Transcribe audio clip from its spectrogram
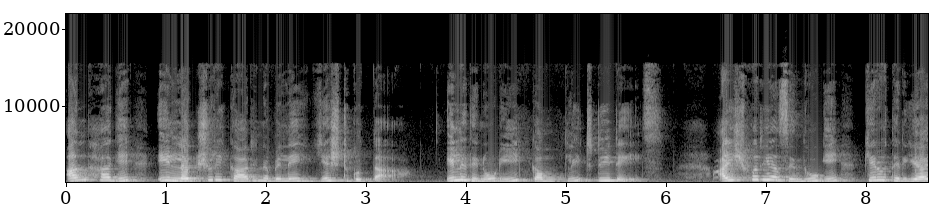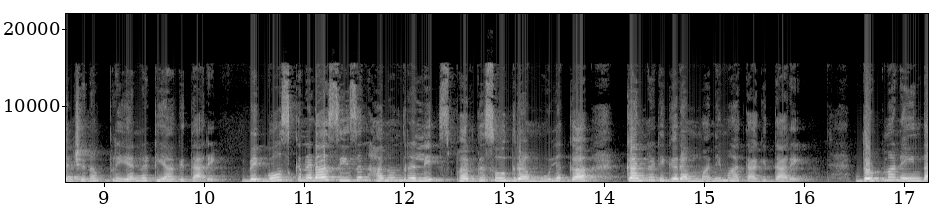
ಅಂದಹಾಗೆ ಈ ಲಕ್ಸುರಿ ಕಾರಿನ ಬೆಲೆ ಎಷ್ಟು ಗೊತ್ತಾ? ಇಲ್ಲಿದೆ ನೋಡಿ ಕಂಪ್ಲೀಟ್ ಡೀಟೇಲ್ಸ್ ಐಶ್ವರ್ಯ ಸಿಂಧೂಗಿ ಕಿರುತೆರೆಯ ಜನಪ್ರಿಯ ನಟಿಯಾಗಿದ್ದಾರೆ. ಬಿಗ್ ಬಾಸ್ ಕನ್ನಡ ಸೀಸನ್ ಹನ್ನೊಂದರಲ್ಲಿ ಸ್ಪರ್ಧಿಸೋದ್ರ ಮೂಲಕ ಕನ್ನಡಿಗರ ಮನೆ ಮಾತಾಗಿದ್ದಾರೆ. ದೊಡ್ಡ ಮನೆಯಿಂದ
